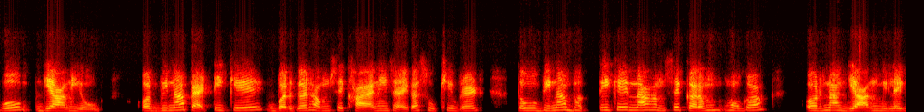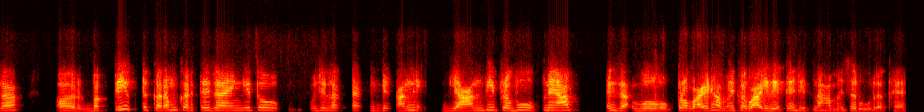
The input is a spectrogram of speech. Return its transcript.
वो ज्ञान योग। और बिना पैटी के बर्गर हमसे खाया नहीं जाएगा, सूखी ब्रेड तो वो बिना भक्ति के ना हमसे कर्म होगा और ना ज्ञान मिलेगा। और भक्ति युक्त कर्म करते जाएँगे तो मुझे लगता है ज्ञान ज्ञान भी प्रभु अपने आप वो प्रोवाइड हमें करवा ही देते हैं जितना हमें ज़रूरत है।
